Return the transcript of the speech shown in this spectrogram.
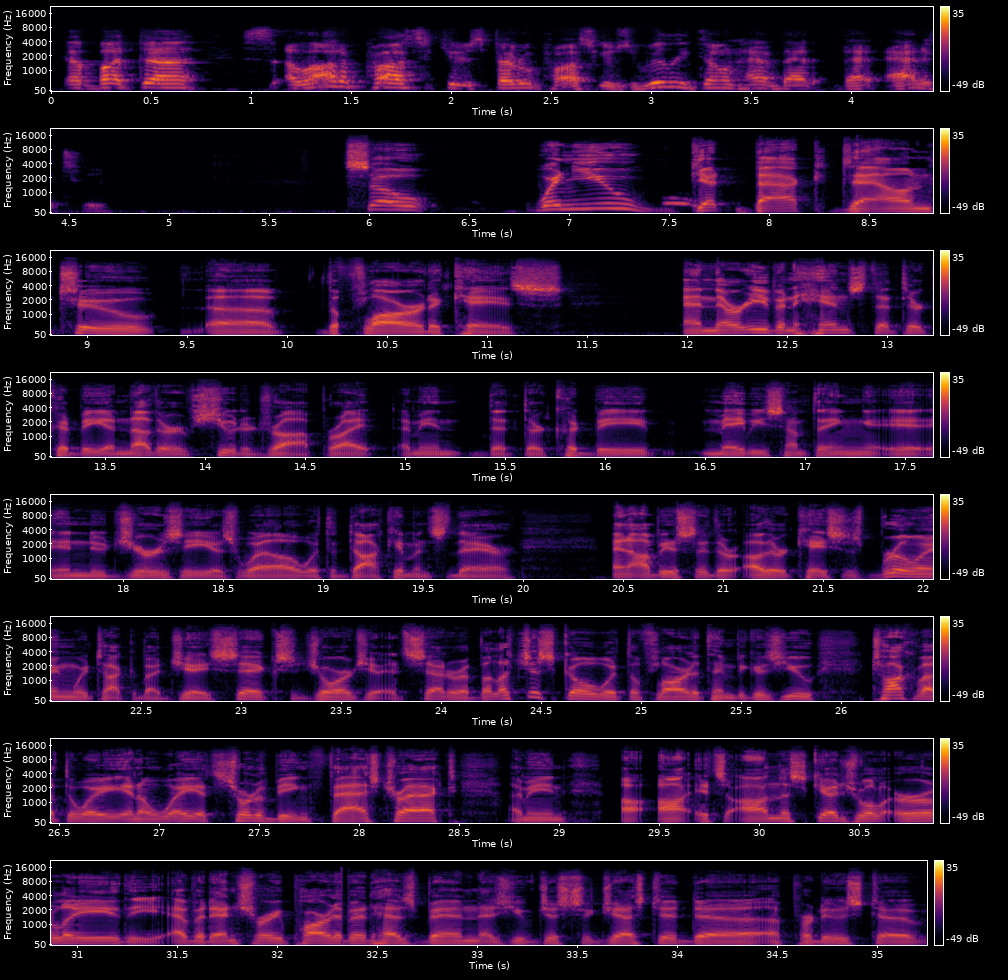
Uh, but uh, a lot of prosecutors, federal prosecutors, really don't have that that attitude. So when you get back down to uh, the Florida case, and there are even hints that there could be another shoe to drop, right? I mean, that there could be maybe something in New Jersey as well with the documents there. And obviously, there are other cases brewing. We talk about J6, Georgia, et cetera. But let's just go with the Florida thing because you talk about the way, in a way, it's sort of being fast tracked. I mean, uh, uh, it's on the schedule early. The evidentiary part of it has been, as you've just suggested, uh, produced uh,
